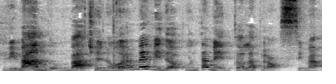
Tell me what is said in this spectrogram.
vi mando un bacio enorme e vi do appuntamento alla prossima.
